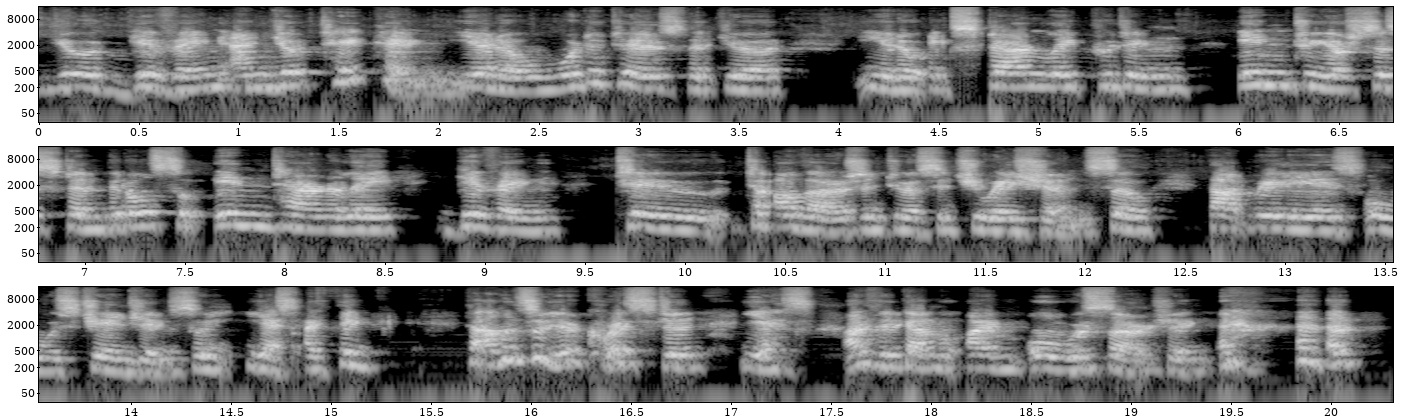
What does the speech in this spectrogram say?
you're giving and you're taking, you know, what it is that you're, you know, externally putting into your system, but also internally giving to to others into a situation. So that really is always changing. So yes, I think to answer your question, yes, I think I'm I'm always searching.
